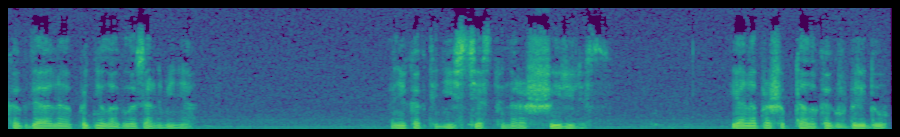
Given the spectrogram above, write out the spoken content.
Когда она подняла глаза на меня, они как-то неестественно расширились, и она прошептала, как в бреду,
